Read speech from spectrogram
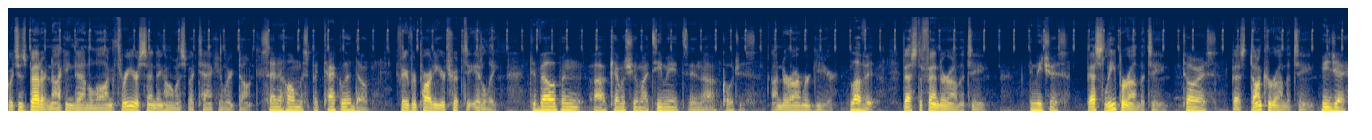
Which is better, knocking down a long three or sending home a spectacular dunk? Sending home a spectacular dunk. Favorite part of your trip to Italy? Developing uh, chemistry with my teammates and uh, coaches. Under Armour gear. Love it. Best defender on the team? Demetrius. Best leaper on the team? Torres. Best dunker on the team? VJ.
